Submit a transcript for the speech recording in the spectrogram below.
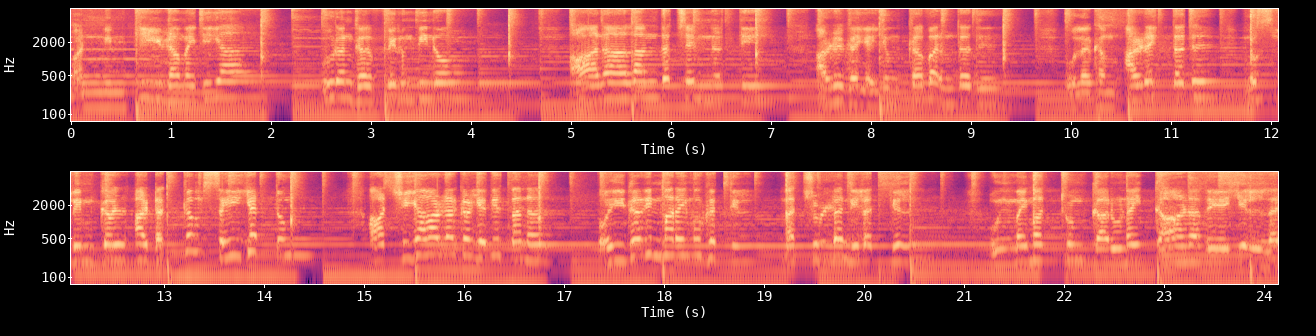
மண்ணின் கீழமைதியால் உறங்க விரும்பினோம் ஆனால் அந்த சென்னத்தி அழுகையையும் கவர்ந்தது. உலகம் அழைத்தது முஸ்லிம்கள் அடக்கம் செய்யட்டும். ஆட்சியாளர்கள் எதிர்த்தனர் பொய்களின் மறைமுகத்தில் நச்சுள்ள நிலத்தில். உண்மை மற்றும் கருணை காணவே இல்லை.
